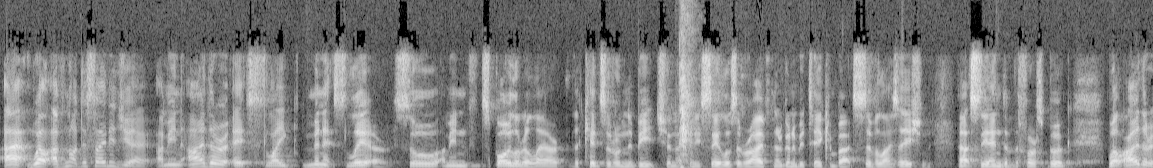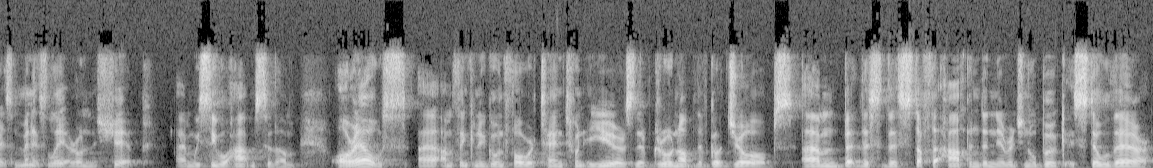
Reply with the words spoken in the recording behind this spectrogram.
Uh, well, I've not decided yet. I mean, either it's like minutes later. So, I mean, spoiler alert: the kids are on the beach and a kind of sailors arrived and they're going to be taken back to civilization. That's the end of the first book. Well, either it's minutes later on the ship and we see what happens to them. Or else, uh, I'm thinking of going forward 10, 20 years, they've grown up, they've got jobs. Um, but this, the stuff that happened in the original book is still there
